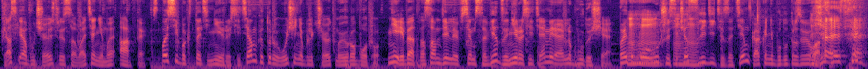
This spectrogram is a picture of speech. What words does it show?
Сейчас я обучаюсь рисовать аниме-арты. Спасибо, кстати, нейросетям, которые очень облегчают мою работу. Не, ребят, на самом деле, всем совет, за нейросетями реально будущее. Поэтому Мгм, лучше сейчас мгм. следите за тем, как они будут развиваться. Я это,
